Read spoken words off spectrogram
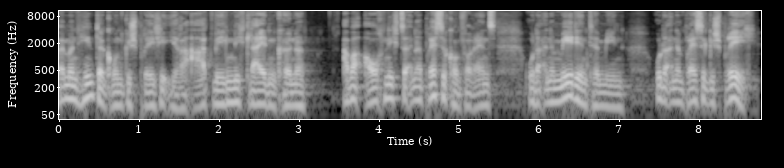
weil man Hintergrundgespräche ihrer Art wegen nicht leiden könne, aber auch nicht zu einer Pressekonferenz oder einem Medientermin oder einem Pressegespräch,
